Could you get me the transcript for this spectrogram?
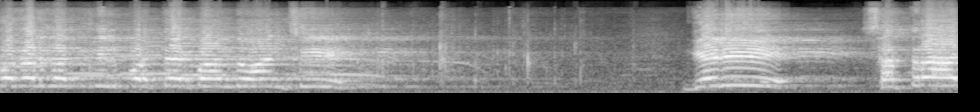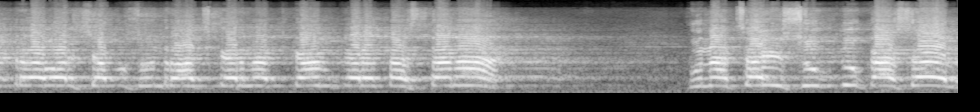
पगड जातील प्रत्येक बांधवांची. गेली सतरा अठरा वर्षापासून राजकारणात काम करत असताना कुणाचाही सुखदुःख असेल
